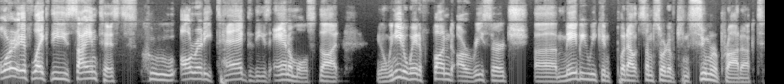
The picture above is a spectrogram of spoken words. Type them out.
or if like these scientists who already tagged these animals thought you know we need a way to fund our research uh maybe we can put out some sort of consumer product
